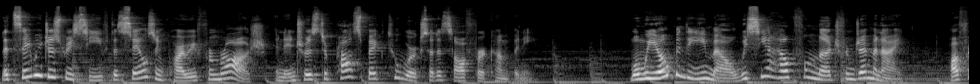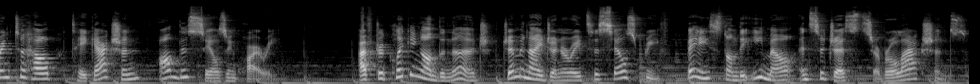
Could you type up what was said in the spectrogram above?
Let's say we just received a sales inquiry from Raj, an interested prospect who works at a software company. When we open the email, we see a helpful nudge from Gemini offering to help take action on this sales inquiry. After clicking on the nudge, Gemini generates a sales brief based on the email and suggests several actions.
